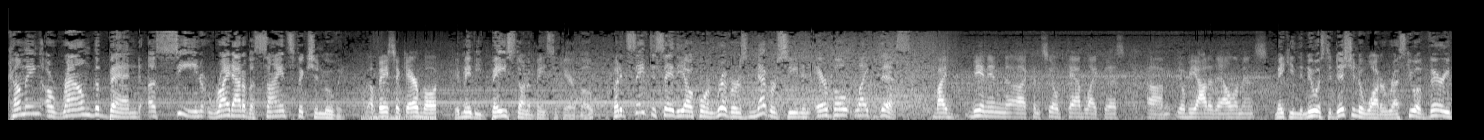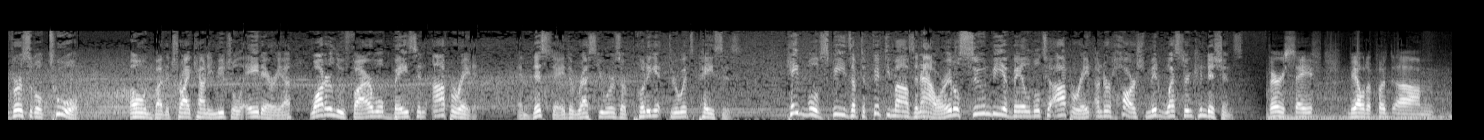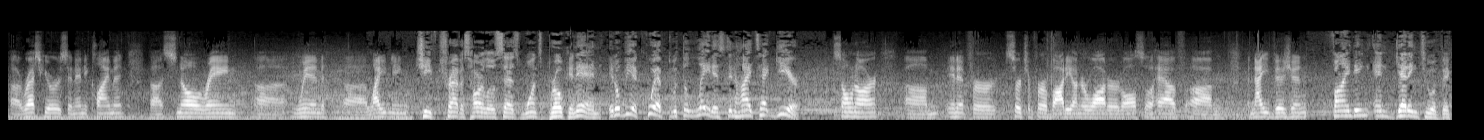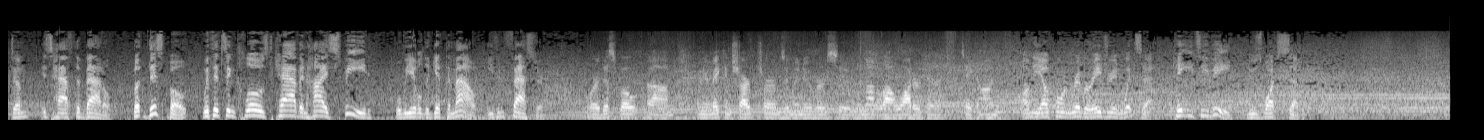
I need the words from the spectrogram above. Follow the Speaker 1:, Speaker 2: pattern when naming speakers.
Speaker 1: Coming around the bend, a scene right out of a science fiction movie.
Speaker 2: A basic airboat.
Speaker 1: It may be based on a basic airboat, but it's safe to say the Elkhorn River's never seen an airboat like this.
Speaker 2: By being in a concealed cab like this, um, you'll be out of the elements.
Speaker 1: Making the newest addition to water rescue a very versatile tool. Owned by the Tri County Mutual Aid Area, Waterloo Fire will base and operate it. And this day, the rescuers are putting it through its paces. Capable of speeds up to 50 miles an hour, it'll soon be available to operate under harsh Midwestern conditions.
Speaker 2: Very safe, be able to put um, uh, rescuers in any climate uh, snow, rain, uh, wind, uh, lightning.
Speaker 1: Chief Travis Harlow says once broken in, it'll be equipped with the latest in high tech gear.
Speaker 2: Sonar um, in it for searching for a body underwater. It'll also have um, a night vision.
Speaker 1: Finding and getting to a victim is half the battle. But this boat, with its enclosed cab and high speed, will be able to get them out even faster.
Speaker 2: Where this boat, um, when you're making sharp turns and maneuvers, it will not allow water to take on.
Speaker 1: On the Elkhorn River, Adrian Whitsett, KETV, Newswatch 7.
